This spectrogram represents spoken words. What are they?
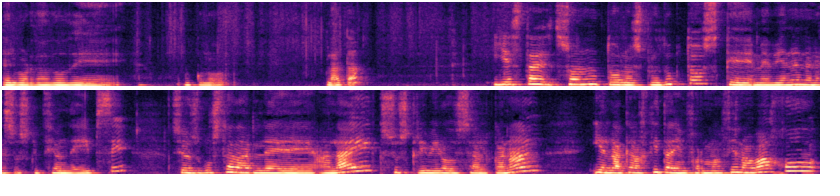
el bordado de un color plata. Y estos son todos los productos que me vienen en la suscripción de Ipsy. Si os gusta darle a like, suscribiros al canal y en la cajita de información abajo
